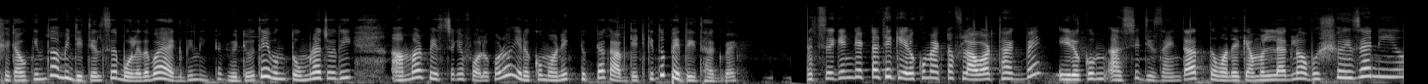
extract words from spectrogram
সেটাও কিন্তু আমি ডিটেলসে বলে দেবো একদিন একটা ভিডিওতে। এবং তোমরা যদি আমার পেজটাকে ফলো করো, এরকম অনেক টুকটাক আপডেট কিন্তু পেতেই থাকবে। আর সেকেন্ড ডেটটা ঠিক এরকম একটা ফ্লাওয়ার থাকবে, এরকম আসছে ডিজাইনটা তোমাদের কেমন লাগল অবশ্যই জানিও।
